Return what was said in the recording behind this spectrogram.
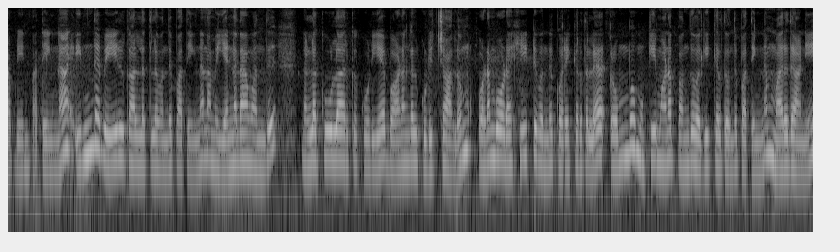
அப்படின்னு பார்த்தீங்கன்னா இந்த வெயில் காலத்தில் வந்து பார்த்திங்கன்னா நம்ம என்ன தான் வந்து நல்லா கூலாக இருக்கக்கூடிய பானங்கள் குடித்தாலும் உடம்போட ஹீட்டு வந்து குறைக்கிறதுல ரொம்ப முக்கியமான பங்கு வகிக்கிறது வந்து பார்த்திங்கன்னா மருதாணி.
